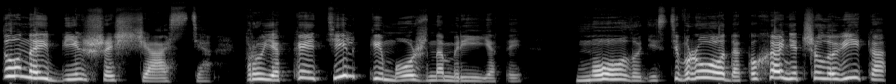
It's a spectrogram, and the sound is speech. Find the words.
то найбільше щастя, про яке тільки можна мріяти. Молодість, врода, кохання чоловіка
